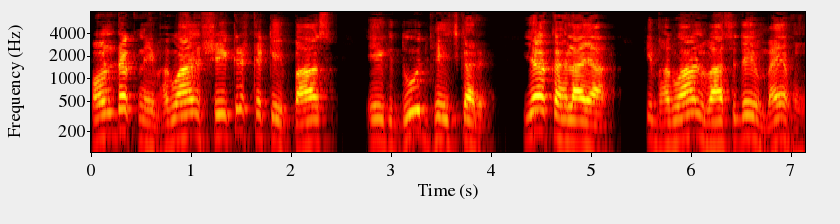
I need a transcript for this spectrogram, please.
पौंडक ने भगवान श्री कृष्ण के पास एक दूध भेजकर यह कहलाया कि भगवान वासुदेव मैं हूँ।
